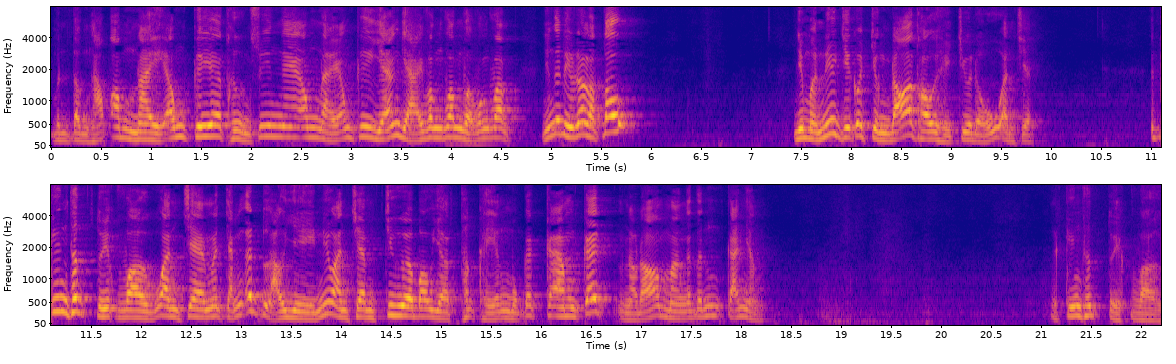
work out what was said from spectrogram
Mình từng học ông này, ông kia, thường xuyên nghe ông này, ông kia giảng dạy, vân vân và vân vân. Những cái điều đó là tốt. Nhưng mà nếu chỉ có chừng đó thôi thì chưa đủ, anh chị em cái kiến thức tuyệt vời của anh chị em nó chẳng ích lợi gì nếu anh chị em chưa bao giờ thực hiện một cái cam kết nào đó mang cái tính cá nhân. Cái kiến thức tuyệt vời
